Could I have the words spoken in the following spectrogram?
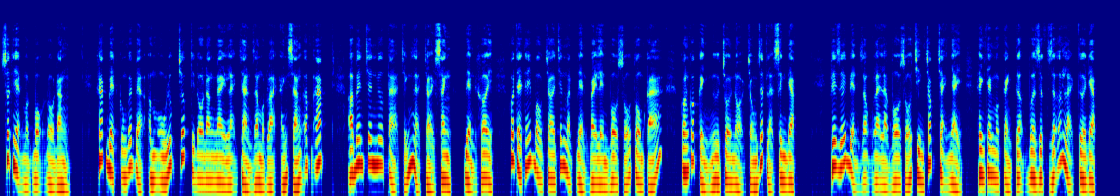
xuất hiện một bộ đồ đằng. Khác biệt cùng với vẻ âm u lúc trước thì đồ đằng này lại tràn ra một loại ánh sáng ấp áp. Ở bên trên miêu tả chính là trời xanh, biển khơi, có thể thấy bầu trời trên mặt biển bay lên vô số tôm cá, còn có cảnh ngư trôi nổi trông rất là xinh đẹp. Phía dưới biển rộng lại là vô số chim chóc chạy nhảy, hình thành một cảnh tượng vừa rực rỡ lại tươi đẹp.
